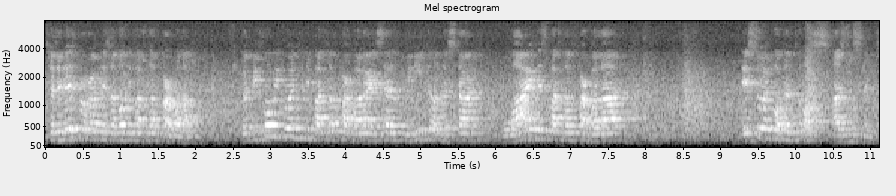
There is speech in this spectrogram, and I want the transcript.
So today's program is about the Battle of Karbala. But before we go into the Battle of Karbala itself, we need to understand why this Battle of Karbala is so important to us as Muslims.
